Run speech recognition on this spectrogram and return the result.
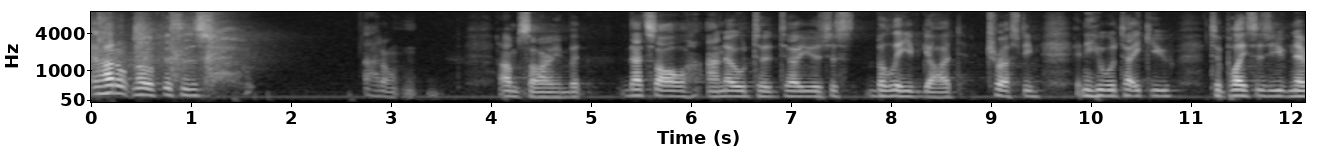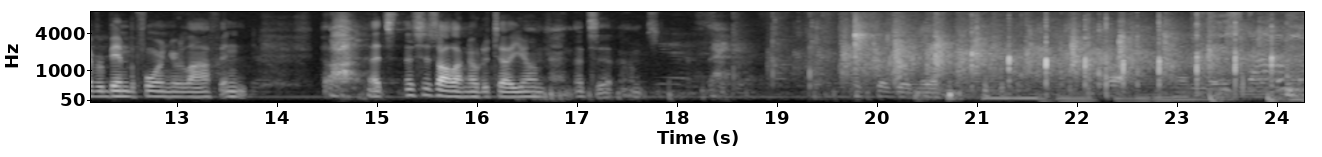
And I don't know if this is, I don't, I'm sorry, but that's all I know to tell you is just believe God, trust Him, and He will take you to places you've never been before in your life. And uh, that's that's just all I know to tell you. I'm, that's it. I'm, that's so good,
